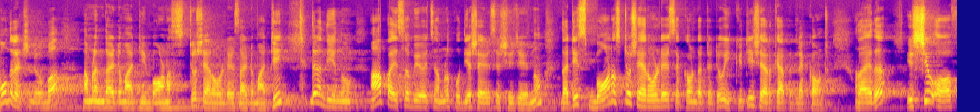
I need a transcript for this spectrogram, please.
മൂന്ന് ലക്ഷം രൂപ നമ്മൾ എന്തായിട്ട് മാറ്റി? ബോണസ് ടു ഷെയർ ഹോൾഡേഴ്സ് ആയിട്ട് മാറ്റി. ഇതിനെന്ത് ചെയ്യുന്നു ആ പൈസ ഉപയോഗിച്ച് നമ്മൾ പുതിയ ഷെയർസ് ഇഷ്യൂ ചെയ്യുന്നു. That is bonus to share holders account at to equity share capital account അതായത് issue of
